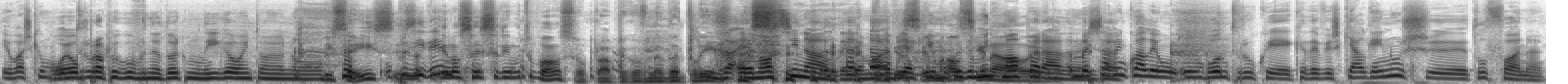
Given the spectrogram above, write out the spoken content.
Eu acho que um Ou é o truque- próprio governador que me liga, ou então eu não. Isso é isso. Eu não sei se seria muito bom se o próprio governador te ligasse. É mau sinal. Era mau- havia é aqui uma coisa muito sinal, mal é parada. Mas sabem qual é um, um bom truque? É cada vez que alguém nos eh, telefona,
